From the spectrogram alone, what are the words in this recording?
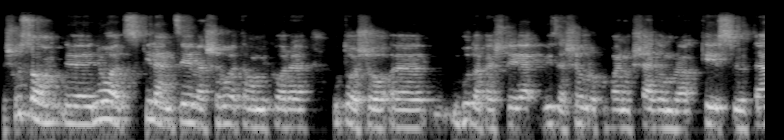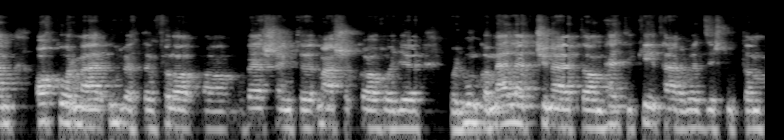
És 28-9 éves voltam, amikor utolsó budapesti vizes Európa-bajnokságomra készültem, akkor már úgy vettem fel a, a versenyt másokkal, hogy, hogy munka mellett csináltam, heti két-három edzést tudtam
